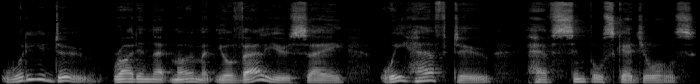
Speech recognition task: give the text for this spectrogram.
what do you do right in that moment? Your values say we have to have simple schedules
